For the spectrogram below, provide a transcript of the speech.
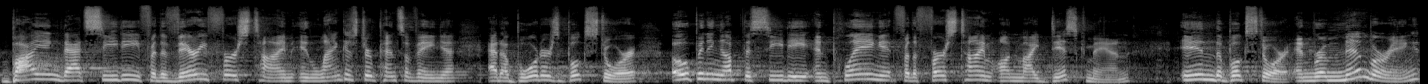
buying that CD for the very first time in Lancaster, Pennsylvania, at a Borders bookstore, opening up the CD and playing it for the first time on my Discman in the bookstore, and remembering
